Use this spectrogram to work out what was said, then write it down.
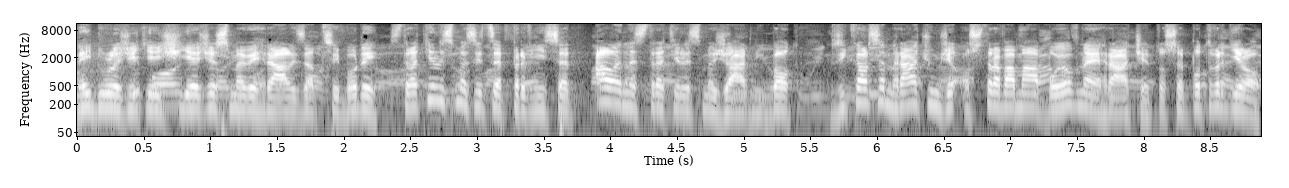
Nejdůležitější je, že jsme vyhráli za tři body. Ztratili jsme sice první set, ale nestratili jsme žádný bod. Říkal jsem hráčům, že Ostrava má bojovné hráče, to se potvrdilo.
